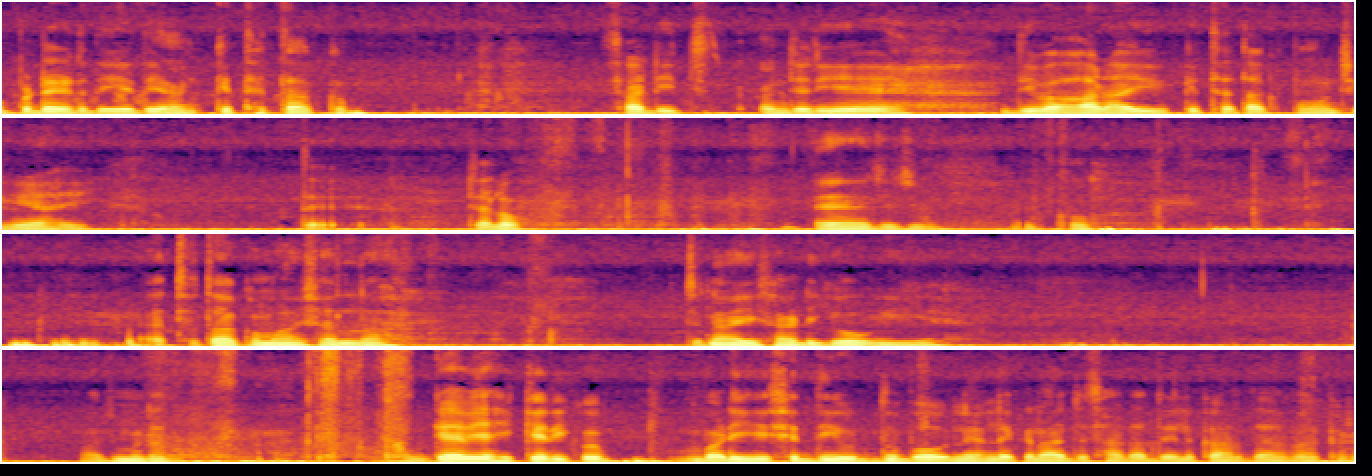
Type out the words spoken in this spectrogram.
ਅਪਡੇਟ ਦੇ ਦਿਆਂ ਕਿੱਥੇ ਤੱਕ ਸਾਡੀ ਜ਼ਰੀਏ ਦੀਵਾਰ ਆਈ, ਕਿੱਥੇ ਤੱਕ ਪਹੁੰਚ ਗਿਆ ਹੈ ਤੇ ਚਲੋ, ਇਹ ਜੀ ਜੀ, ਦੇਖੋ। ਇੱਥੋਂ ਤੱਕ ਮਾਸ਼ਾਅੱਲਾ। ਚਨਾਈ ਸਾਡੀ ਹੋ ਗਈ ਹੈ ਅੱਜ ਮੇਰਾ ਅੱਗੇ ਵੀ ਅਸੀਂ ਕਿਹੜੀ ਕੋਈ ਬੜੀ ਸਿੱਧੀ ਉਰਦੂ ਬੋਲਦੇ ਹਾਂ, ਲੇਕਿਨ ਅੱਜ ਸਾਡਾ ਦਿਲ ਕਰਦਾ ਹੈ ਕਿ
